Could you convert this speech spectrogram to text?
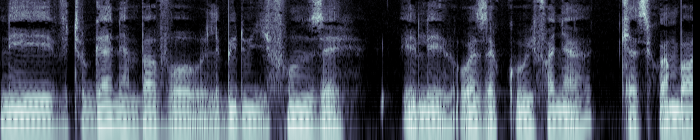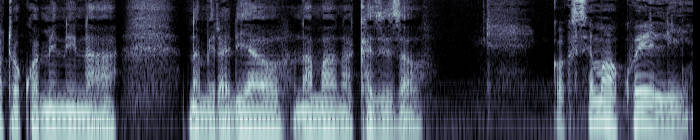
ni vitu gani ambavyo ilibidi ujifunze ili uweze kuifanya kiasi kwamba watu wakuamini na, na miradi yao ama na kazi zao? Kwa kusema ukweli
